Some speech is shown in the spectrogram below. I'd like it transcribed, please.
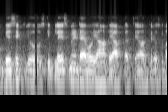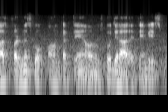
बेसिक जो उसकी प्लेसमेंट है, वो यहाँ पे आप करते हैं और फिर उसके बाद फर्नेस को ऑन करते हैं और उसको जला देते हैं वेस्ट को।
